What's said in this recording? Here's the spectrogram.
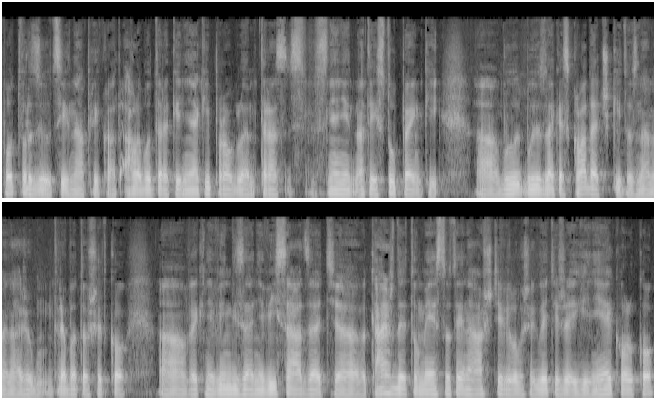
potvrdzujúcich napríklad, alebo teda keď je nejaký problém, teraz znenie na tej stupenky, budú, budú také skladačky, to znamená, že treba to všetko pekne v InDesigne vysádzať. Každé to miesto tej návštevy, lebo však viete, že ich je niekoľko,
